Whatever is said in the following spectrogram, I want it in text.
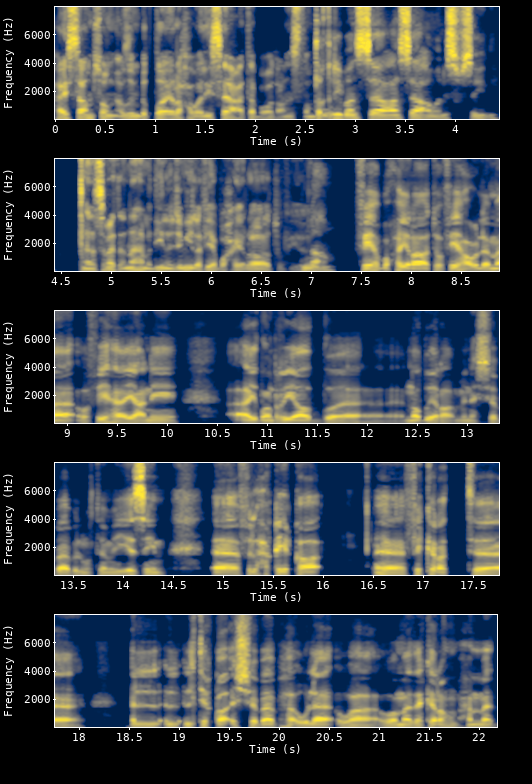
هاي سامسونج أظن بالطائرة حوالي ساعة تبعد عن إسطنبول. تقريبا ساعة ساعة ونصف سيدي. أنا سمعت أنها مدينة جميلة فيها بحيرات وفيها نعم. فيها بحيرات وفيها علماء وفيها يعني أيضا رياض آه، نضره من الشباب المتميزين. آه، في الحقيقة آه، فكرة التقاء الشباب هؤلاء وما ذكره محمد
